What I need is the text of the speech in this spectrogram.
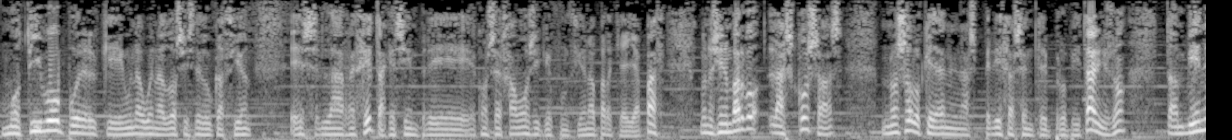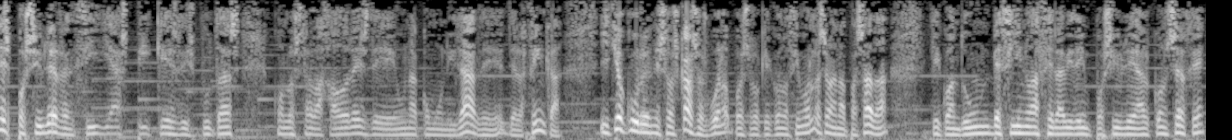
motivo por el que una buena dosis de educación es la receta que siempre aconsejamos y que funciona para que haya paz. Bueno, sin embargo, las cosas no solo quedan en las perezas entre propietarios, ¿no? También es posible rencillas, piques, disputas con los trabajadores de una comunidad, de, la finca. ¿Y qué ocurre en esos casos? Bueno, pues lo que conocimos la semana pasada, que cuando un vecino hace la vida imposible al conserje,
